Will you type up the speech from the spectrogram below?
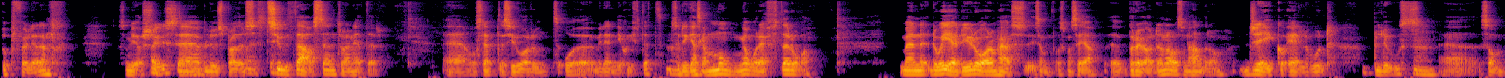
uppföljaren som görs. Ja, eh, Blues Brothers Ja, just det. 2000 tror jag den heter. Eh, och släpptes ju då runt eh, millennieskiftet. Mm. Så det är ganska många år efter då. Men då är det ju då de här liksom, vad ska man säga, eh, bröderna då, som det handlar om. Jake och Elwood Blues. Mm. Som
